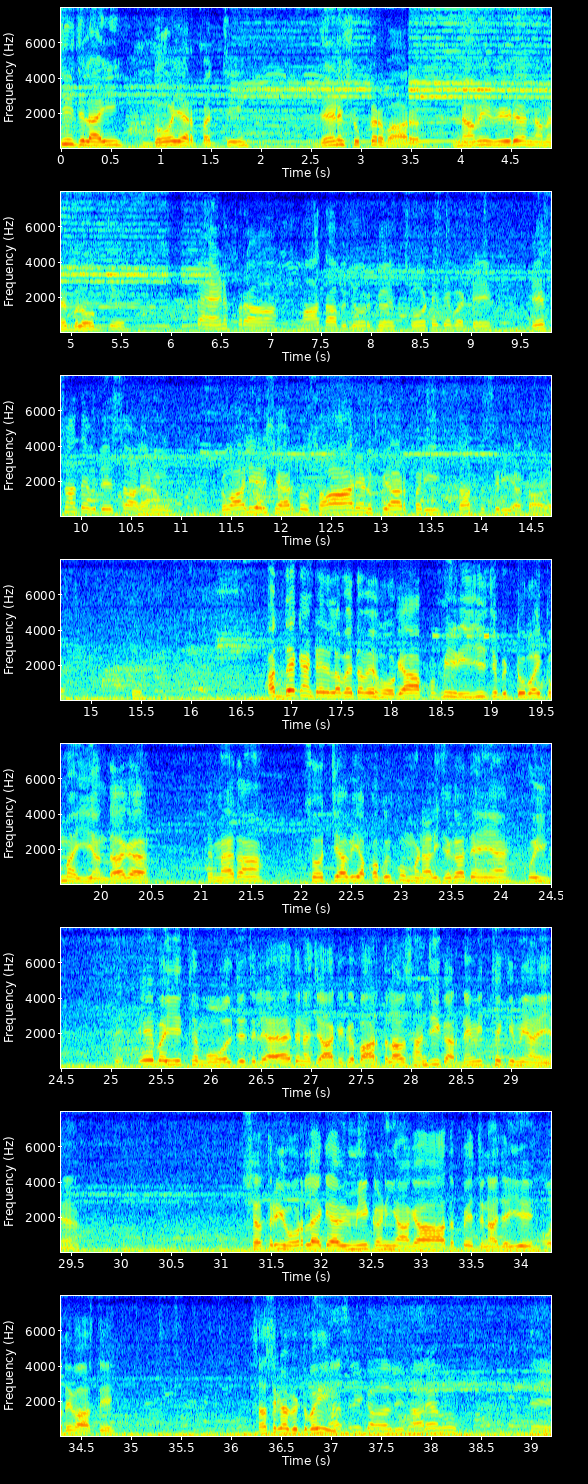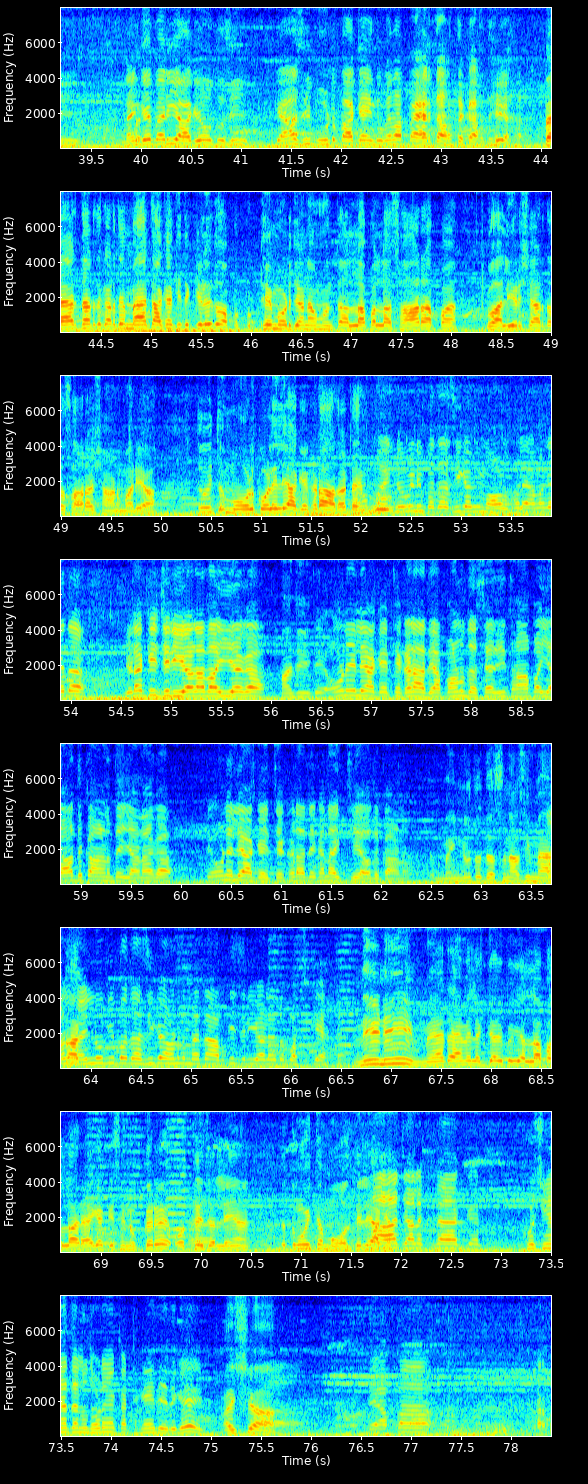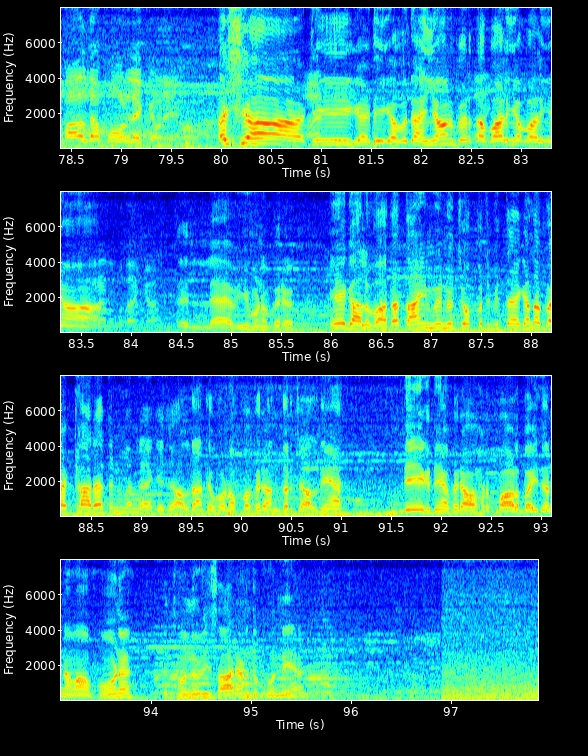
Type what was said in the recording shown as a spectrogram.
25 ਜੁਲਾਈ 2025 ਦਿਨ ਸ਼ੁੱਕਰਵਾਰ। ਨਵੀਂ ਵੀਡੀਓ, ਨਵੇਂ ਬਲੌਗ 'ਚ ਭੈਣ, ਭਰਾ, ਮਾਤਾ, ਬਜ਼ੁਰਗ, ਛੋਟੇ ਤੇ ਵੱਡੇ, ਦੇਸਾਂ ਤੇ ਵਿਦੇਸਾਂ ਵਾਲਿਆਂ ਨੂੰ ਗਵਾਲੀਅਰ ਸ਼ਹਿਰ ਤੋਂ ਸਾਰਿਆਂ ਨੂੰ ਪਿਆਰ ਭਰੀ ਸਤਿ ਸ੍ਰੀ ਅਕਾਲ। ਤੇ ਅੱਧੇ ਘੰਟੇ ਦੇ ਲਵੇ ਤਵੇ ਹੋ ਗਿਆ ਭੀਰੀ ਜੀ ਚ ਬਿੱਟੂ ਬਾਈ ਘੁਮਾਈ ਜਾਂਦਾ ਹੈਗਾ। ਤੇ ਮੈਂ ਤਾਂ ਸੋਚਿਆ ਵੀ ਆਪਾਂ ਕੋਈ ਘੁੰਮਣ ਵਾਲੀ ਜਗ੍ਹਾ ਤੇ ਆਏ ਆ, ਕੋਈ ਤੇ ਇਹ ਬਈ ਇੱਥੇ ਮੋਲ 'ਚ ਚਲਿਆ ਆ ਇਹਦੇ ਨਾਲ ਜਾ ਕੇ ਵਾਰਤਾਲਾਪ ਸਾਂਝੀ ਕਰਦੇ ਆ ਵੀ ਇੱਥੇ ਕਿਵੇਂ ਆਏ ਆ। ਛਤਰੀ ਹੋਰ ਲੈ ਕੇ ਆ ਵੀ ਮੀਂਹ ਕਣੀ ਆ ਗਿਆ ਤੇ ਭੇਜ ਨਾ ਜਾਈਏ ਉਹਦੇ ਵਾਸਤੇ। ਸਤਿ ਸ੍ਰੀ ਅਕਾਲ ਬਿੱਟੂ ਬਾਈ ਸਤਿ ਸ੍ਰੀ ਅਕਾਲ ਜੀ ਸਾਰਿਆਂ ਨੂੰ। ਤੇ ਨੰਗੇ ਪੈਰੀ ਆ ਗਏ ਹੋ ਤੁਸੀਂ। ਕਿਹਾ ਸੀ ਬੂਟ ਪਾ ਕੇ ਤੂੰ ਕਹਿੰਦਾ ਪੈਰ ਦਰਦ ਕਰਦੇ ਆ। ਪੈਰ ਦਰਦ ਕਰਦੇ ਮੈਂ ਤਾਂ ਆਖਿਆ ਕਿਤੇ ਕਿਲੇ ਤੋਂ ਆਪਾਂ ਪੁੱਠੇ ਮੁੜ ਜਾਣਾ ਹੁਣ ਤਾਂ ਅੱਲਾ ਪੱਲਾ ਸਾਰਾ ਆਪਾਂ ਗਵਾਲੀਅਰ ਸ਼ਹਿਰ ਦਾ ਸਾਰਾ ਛਾਣ ਮਾਰਿਆ। ਤੂੰ ਇੱਥੇ ਮੋਲ ਕੋਲੇ ਲਿਆ ਕੇ ਖੜਾਦਾ ਟੈਂਪੂ। ਮੈਨੂੰ ਵੀ ਨਹੀਂ ਪਤਾ ਸੀਗਾ ਵੀ ਮੌਲ ਕੋਲੇ ਆਵਾਂਗੇ ਤਾਂ ਜਿਹੜਾ ਕਿਚਰੀ ਵਾਲਾ ਬਾਈ ਹੈਗਾ ਹਾਂਜੀ। ਤੇ ਉਹਨੇ ਲਿਆ ਕੇ ਇੱਥੇ ਖੜਾ ਤੇ ਆਪਾਂ ਉਹਨੂੰ ਦੱਸਿਆ ਸੀ ਥਾਂ ਭਾਈ ਆਹ ਦੁਕਾਨ ਤੇ ਜਾਣਾਗਾ। ਤੇ ਉਹਨੇ ਲਿਆ ਕੇ ਇੱਥੇ ਖੜਾ ਤੇ ਕਹਿੰਦਾ ਇੱਥੇ ਆ ਉਹ ਦੁਕਾਨ। ਤੇ ਮੈਨੂੰ ਤਾਂ ਦੱਸਣਾ ਸੀ ਮੈਂ ਹੁਣ ਤਾਂ ਮੈਨੂੰ ਕੀ ਪਤਾ ਸੀਗਾ ਹੁਣ ਤਾਂ ਮੈਂ ਤਾਂ ਆਪ ਕਿਚਰੀ ਵਾਲੇ ਤੋਂ ਪੁੱਛ ਕੇ ਆਇਆ। ਨਹੀਂ ਨਹੀਂ ਮੈਂ ਤਾਂ ਐਵੇਂ ਲੱਗਿਆ ਵੀ ਕੋਈ ਅੱਲਾ ਪੱਲਾ ਰਹਿ ਗਿਆ ਕਿਸੇ ਨੁੱਕਰ ਉੱਥੇ ਚੱਲੇ ਆ ਤੇ ਤੂੰ ਇੱਥੇ ਮੋਲ ਤੇ ਲਿਆ ਹਾਂ ਕੇ ਚੱਲ ਕ- ਕ- ਖੁਸ਼ੀਆਂ ਤੈਨੂੰ ਥੋੜੀਆਂ ਇਕੱਠੀਆਂ ਹੀ ਦੇ ਦੇਗੇ। ਅੱਛਾ। ਤੇ ਆਪਾਂ ਹਰਪਾਲ ਦਾ ਫੋਨ ਲੈ ਕੇ ਆਉਣੇ ਆ। ਅੱਛਾ ਠੀਕ ਹੈ ਠੀਕ ਹੈ ਵਧਾਈਆਂ ਹੁਣ ਫਿਰ ਤਾਂ ਸਾਰਿਆਂ ਨੂੰ ਵਧਾਈਆਂ। ਤੇ ਲੈ ਵੀ ਹੁਣ ਫਿਰ ਇਹ ਗੱਲਬਾਤ ਆ, ਤਾਂ ਹੀ ਮੈਨੂੰ ਚੁੱਪ ਚਪੀਤਾ ਇਹ ਕਹਿੰਦਾ ਬੈਠਾ ਰਹਿ, ਤੈਨੂੰ ਮੈਂ ਲੈ ਕੇ ਚੱਲਦਾ ਤੇ ਹੁਣ ਆਪਾਂ ਫਿਰ ਅੰਦਰ ਚੱਲਦੇ ਆਂ। ਦੇਖਦੇ ਆਂ ਫਿਰ ਆਹ ਹਰਪਾਲ ਬਾਈ ਦਾ ਨਵਾਂ ਫੋਨ ਤੇ ਤੁਹਾਨੂੰ ਵੀ ਸਾਰਿਆਂ ਨੂੰ ਦਿਖਾਉਨੇ ਆ।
